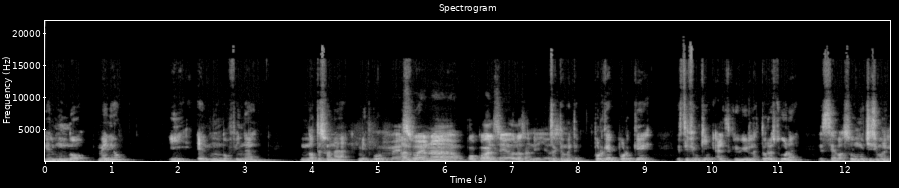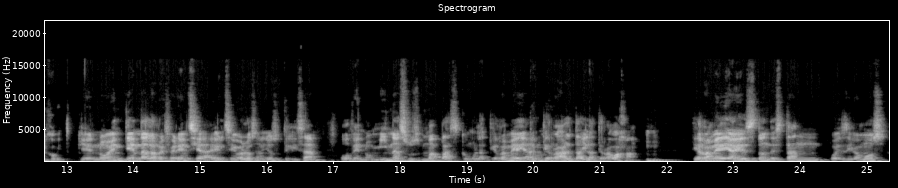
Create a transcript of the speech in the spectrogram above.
el mundo medio y el mundo final. ¿No te suena Midworld? Me suena un poco al Señor de los Anillos. Exactamente. ¿Por qué? Porque Stephen King, al escribir La Torre Oscura, se basó muchísimo en el Hobbit. Quien no entienda la referencia, el Señor de los Anillos utiliza o denomina sus mapas como la Tierra Media, Tierra, Alta y la Tierra Baja. Tierra Media es donde están, pues digamos,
